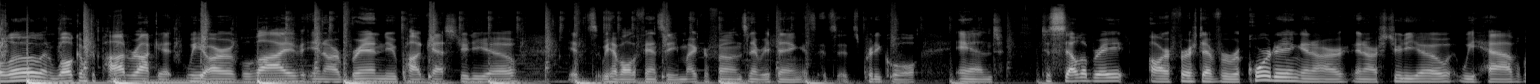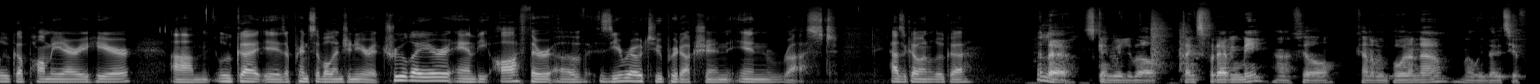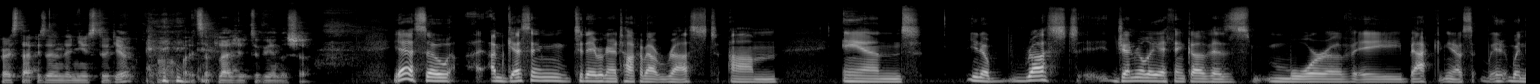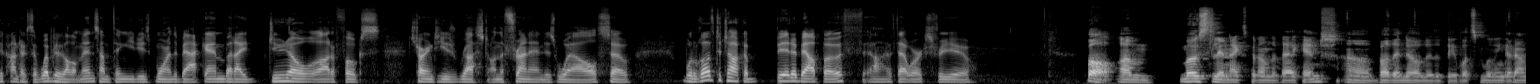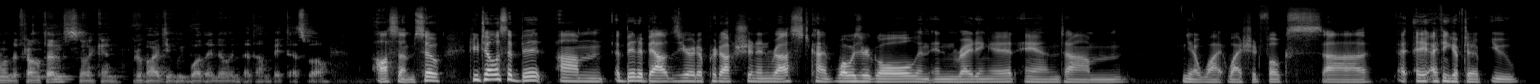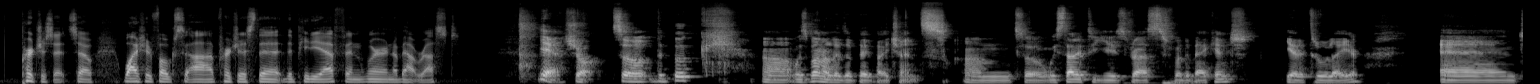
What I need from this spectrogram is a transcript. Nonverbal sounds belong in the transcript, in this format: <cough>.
Hello and welcome to Pod Rocket. We are live in our brand new podcast studio. It's we have all the fancy microphones and everything. It's it's it's pretty cool. And to celebrate our first ever recording in our in our studio, we have Luca Palmieri here. Um, Luca is a principal engineer at TrueLayer and the author of Zero to Production in Rust. How's it going, Luca? Hello, it's going really well. Thanks for having me. I feel kind of important now, knowing that it's your first episode in the new studio. Uh, <laughs> but it's a pleasure to be on the show. Yeah, so I'm guessing today we're going to talk about Rust. Um, and, you know, Rust generally I think of as more of a back, you know, in the context of web development, something you use more on the back end. But I do know a lot of folks starting to use Rust on the front end as well. So would love to talk a bit about both uh, if that works for you. Well, um, mostly an expert on the back end, uh, but I know a little bit what's moving around on the front end, so I can provide you with what I know in that bit as well. Awesome. So, can you tell us a bit, um, a bit about Zero to Production in Rust? Kind of what was your goal in, in writing it, and um, you know why why should folks? Uh, I, I, think you have to you purchase it. So, why should folks uh, purchase the the PDF and learn about Rust? Yeah, sure. So the book uh, was born a little bit by chance. Um, so we started to use Rust for the backend here at TrueLayer, and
